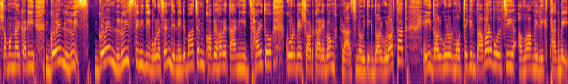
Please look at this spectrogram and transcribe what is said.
সমন্বয়কারী গোয়েন লুইস গোয়েন লুইস তিনি বলেছেন যে নির্বাচন কবে হবে তা নির্ধারিত করবে সরকার এবং রাজনৈতিক দলগুলো। অর্থাৎ এই দলগুলোর মধ্যে কিন্তু আবারও বলছি আওয়ামী লীগ থাকবেই।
